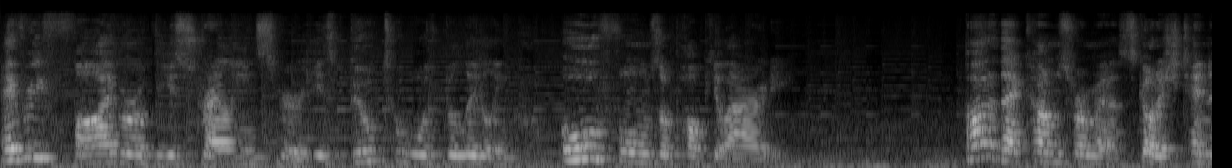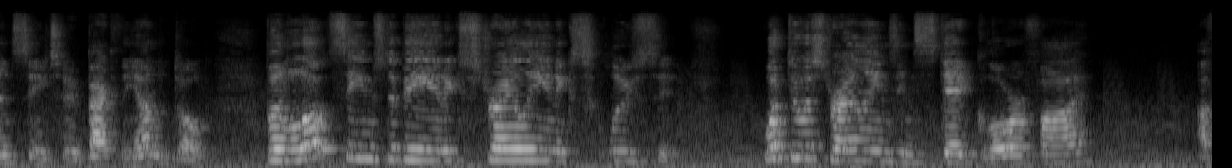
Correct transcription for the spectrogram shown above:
every fibre of the Australian spirit is built towards belittling all forms of popularity. Part of that comes from a Scottish tendency to back the underdog, but a lot seems to be an Australian exclusive. What do Australians instead glorify? A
